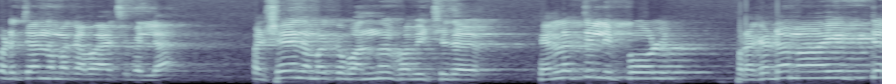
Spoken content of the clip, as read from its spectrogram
പെടുത്താൻ നമുക്ക് അവകാശമില്ല. പക്ഷേ നമുക്ക് വന്ന് ഭവിച്ചത് കേരളത്തിൽ ഇപ്പോൾ പ്രകടമായിട്ട്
